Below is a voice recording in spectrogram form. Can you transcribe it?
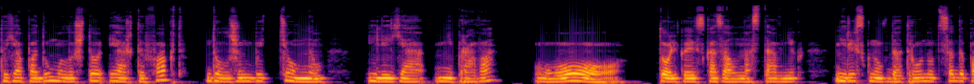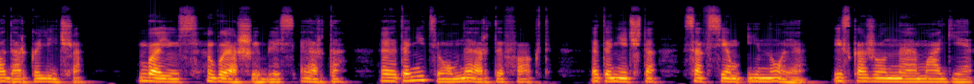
то я подумала, что и артефакт должен быть темным. Или я не права? О, -о, только и сказал наставник, не рискнув дотронуться до подарка Лича. «Боюсь, вы ошиблись, Эрта. Это не темный артефакт. Это нечто совсем иное, искаженная магия,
